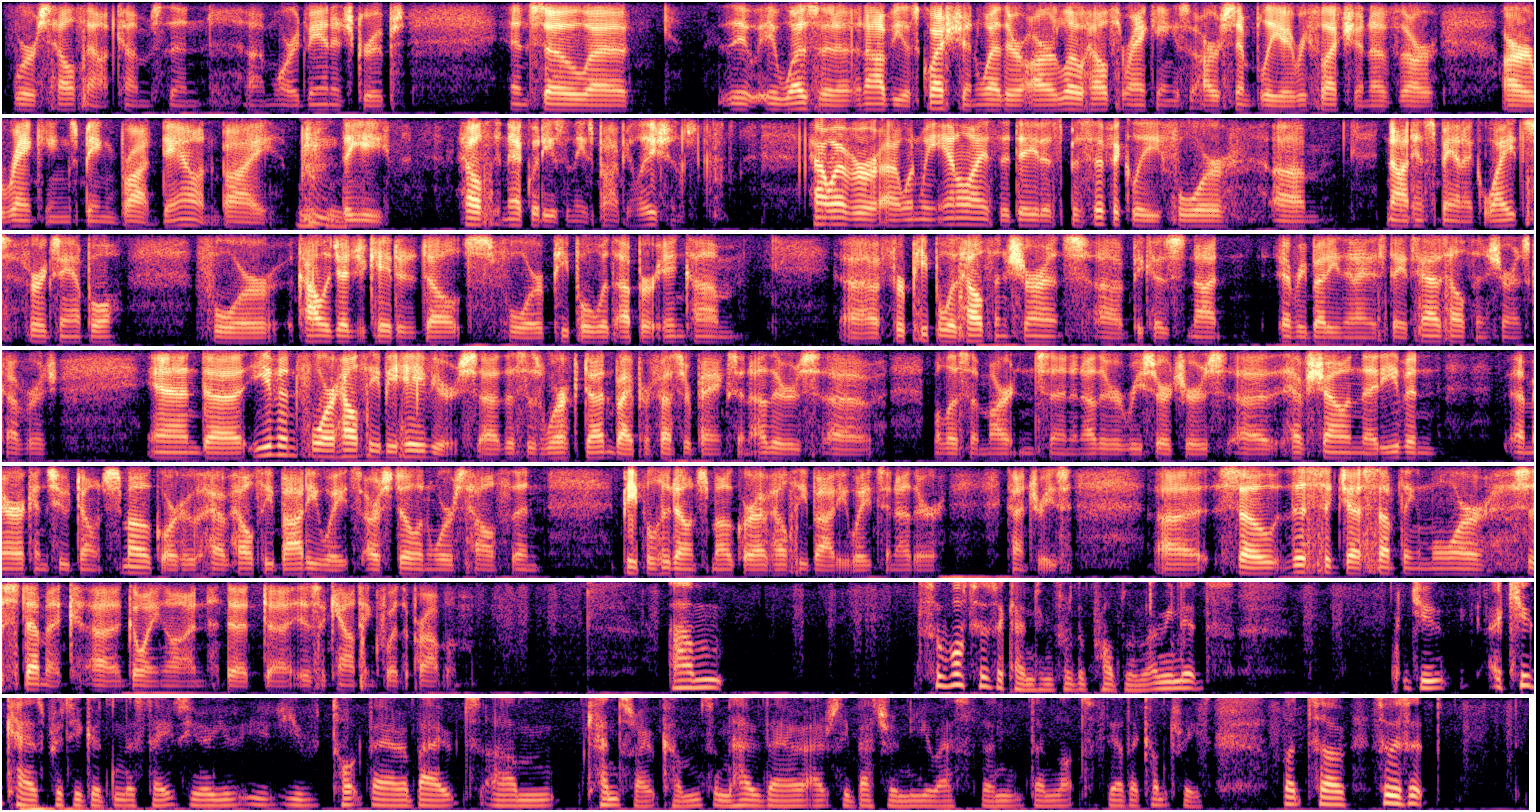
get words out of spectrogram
worse health outcomes than uh, more advantaged groups. And so uh, it, it was a, an obvious question whether our low health rankings are simply a reflection of our our rankings being brought down by mm-hmm. the health inequities in these populations. However, uh, when we analyze the data specifically for um, non-Hispanic whites, for example, for college-educated adults, for people with upper income, uh, for people with health insurance, uh, because not everybody in the United States has health insurance coverage, and uh, even for healthy behaviors. Uh, this is work done by Professor Banks and others. Melissa Martinson and other researchers uh, have shown that even Americans who don't smoke or who have healthy body weights are still in worse health than people who don't smoke or have healthy body weights in other countries. Uh, so this suggests something more systemic uh, going on that uh, is accounting for the problem. Um, so, what is accounting for the problem? I mean, it's do you, acute care is pretty good in the states. You know, you, you you've talked there about um, cancer outcomes and how they're actually better in the US than than lots of the other countries. But uh, so, is it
